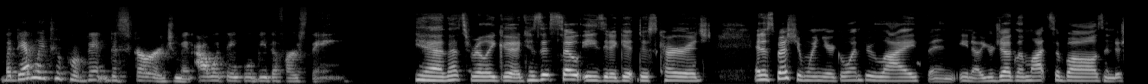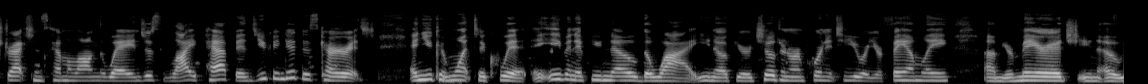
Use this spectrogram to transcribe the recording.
But definitely to prevent discouragement, I would think will be the first thing. Yeah, that's really good because it's so easy to get discouraged. And especially when you're going through life and, you know, you're juggling lots of balls and distractions come along the way and just life happens, you can get discouraged and you can mm-hmm. want to quit, even if you know the why. You know, if your children are important to you or your family, um, your marriage, you know,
